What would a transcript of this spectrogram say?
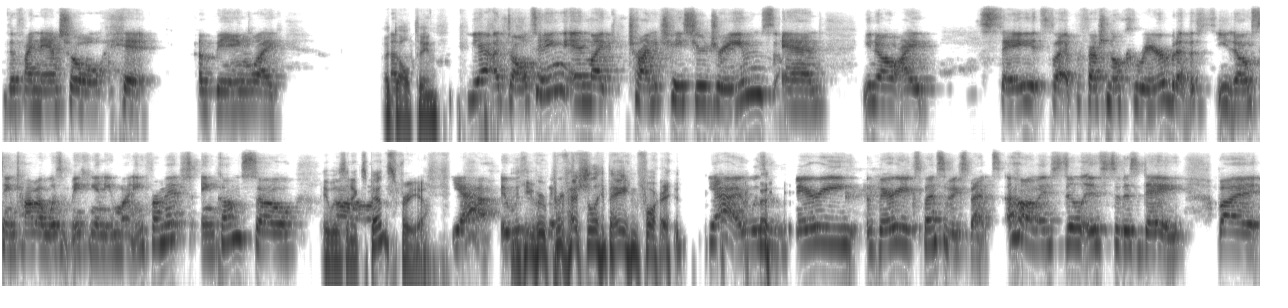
the financial hit of being like adulting. yeah, adulting and like trying to chase your dreams. And, you know, I say it's like a professional career, but at the you know same time, I wasn't making any money from it, income. So it was an um, expense for you. Yeah, it was. You were very, professionally paying for it. Yeah, it was a very very expensive expense, um, and still is to this day. But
